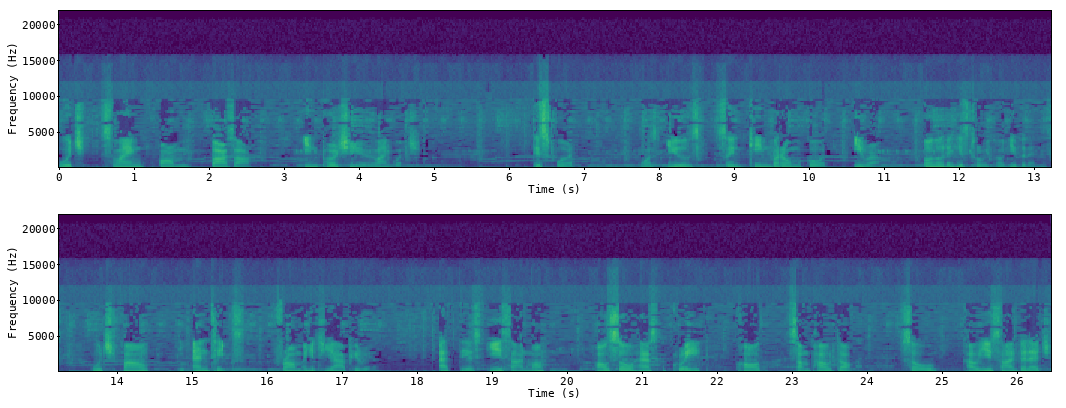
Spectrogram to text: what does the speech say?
which slang from bazaar in Persian language. This word was used since King Baromkot era, follow the historical evidence which found the antiques from Ayutthaya period. At this Yisan mountain also has a creek called Sampao Dock. So, Khao Yisan village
